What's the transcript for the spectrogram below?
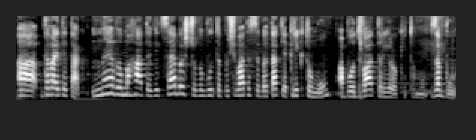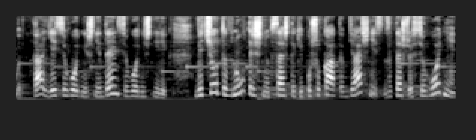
А, давайте так, не вимагати від себе, що ви будете почувати себе так, як рік тому або 2-3 роки тому. Забули. Та? Є сьогоднішній день, сьогоднішній рік. Відчути внутрішню, все ж таки пошукати вдячність за те, що сьогодні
